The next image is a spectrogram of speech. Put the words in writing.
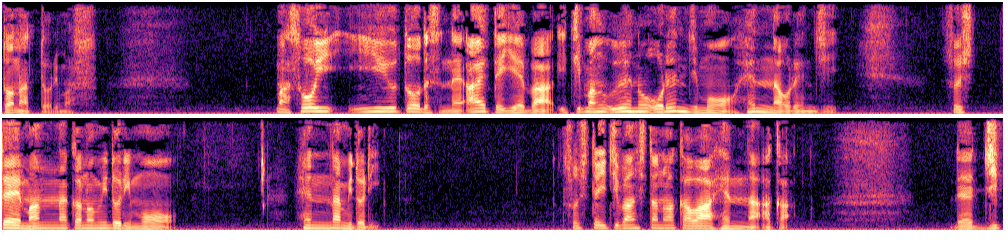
となっております。まあそう言うとですね、あえて言えば一番上のオレンジも変なオレンジ、そして真ん中の緑も変な緑、そして一番下の赤は変な赤。で、じっ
